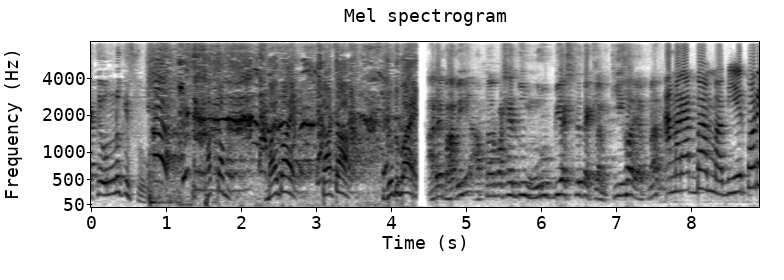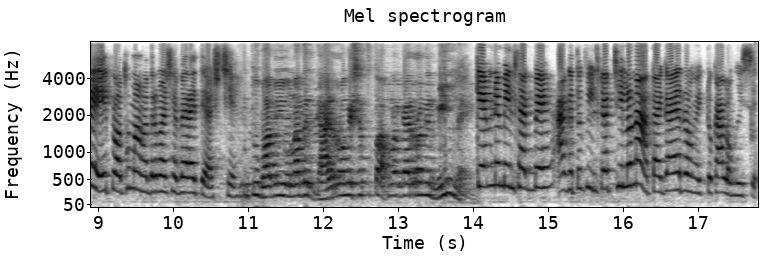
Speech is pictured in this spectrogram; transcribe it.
নাকি অন্য কিছু? খতম। বাই বাই টাটা গুড বাই। আরে ভাবি আপনার বাসায় দুই মুরব্বি আসতে দেখলাম। কি হয় আপনার? আমার আব্বা আম্মা বিয়ের পরে এই প্রথম আমাদের বাসায় বেড়াইতে আসছে। কিন্তু ভাবি ওনাদের গায়ের রঙের সাথে তো আপনার গায়ের রঙের মিল নেই। কেমনে মিল থাকবে? আগে তো ফিল্টার ছিল না তাই গায়ের রং একটু কালো হইছে।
